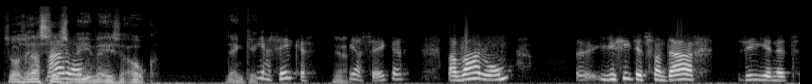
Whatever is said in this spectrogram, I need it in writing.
Zoals racisme Waarom? in wezen ook, denk ik. Jazeker, Ja. ja. zeker. Maar waarom? Eh, je ziet het vandaag, zie je het.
